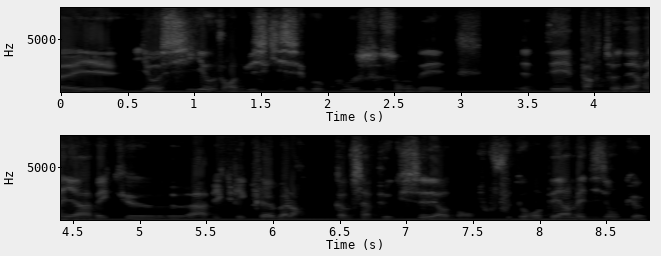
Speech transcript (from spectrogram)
il y a aussi aujourd'hui ce qui fait beaucoup, ce sont des, des partenariats avec avec les clubs alors comme ça peut exister dans tout le foot européen mais disons que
